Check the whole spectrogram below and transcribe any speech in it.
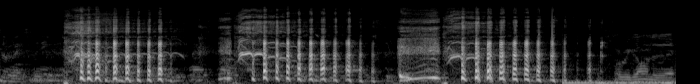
So nice meeting you. Where are we going today?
